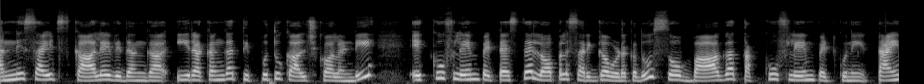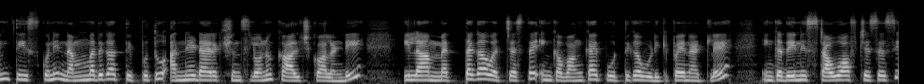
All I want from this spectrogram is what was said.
అన్ని సైడ్స్ కాలే విధంగా ఈ రకంగా తిప్పుతూ కాల్చుకోవాలండి. ఎక్కువ ఫ్లేమ్ పెట్టేస్తే లోపల సరిగ్గా ఉడకదు. సో బాగా తక్కువ ఫ్లేమ్ పెట్టుకుని టైం తీసుకుని నెమ్మదిగా తిప్పుతూ అన్ని డైరెక్షన్స్లోనూ కాల్చుకోవాలండి. ఇలా మెత్తగా వచ్చేస్తే ఇంకా వంకాయ పూర్తిగా ఉడికిపోయినట్లే. ఇంకా దీన్ని స్టవ్ ఆఫ్ చేసేసి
